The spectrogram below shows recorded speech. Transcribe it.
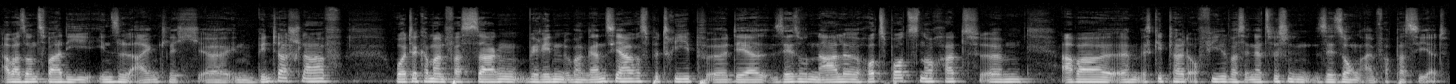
Aber sonst war die Insel eigentlich äh, im Winterschlaf. Heute kann man fast sagen, wir reden über einen Ganzjahresbetrieb, äh, der saisonale Hotspots noch hat. Ähm, aber ähm, es gibt halt auch viel, was in der Zwischensaison einfach passiert.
